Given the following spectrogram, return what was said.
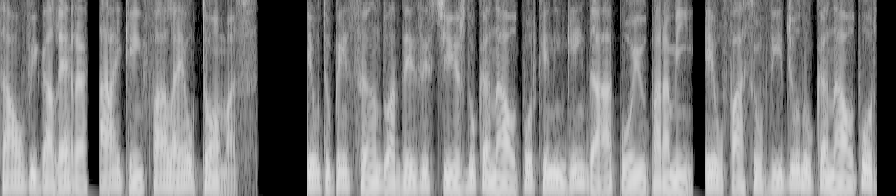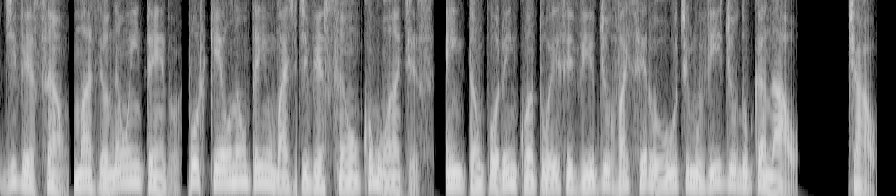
Salve galera, ai quem fala é o Thomas. Eu tô pensando a desistir do canal porque ninguém dá apoio para mim. Eu faço vídeo no canal por diversão, mas eu não entendo porque eu não tenho mais diversão como antes. Então por enquanto esse vídeo vai ser o último vídeo do canal. Tchau.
